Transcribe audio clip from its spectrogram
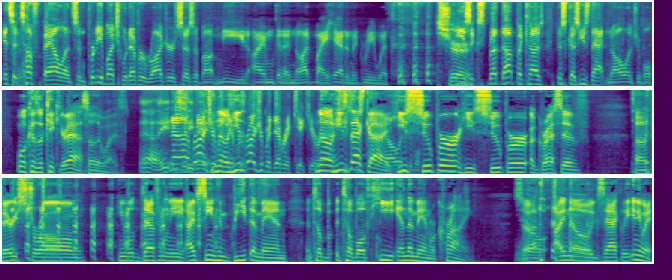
It's a tough balance, and pretty much whatever Roger says about mead, I'm going to nod my head and agree with. sure. He's ex- not because just because he's that knowledgeable. well, because he'll kick your ass otherwise. yeah, he, he No, said he made- Roger, No, would he's- never, Roger would never kick your No, ass. he's, that just guy. he's super. He's super aggressive. Uh, very strong. he will definitely. I've seen him beat a man until until both he and the man were crying. So I know exactly. Anyway,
